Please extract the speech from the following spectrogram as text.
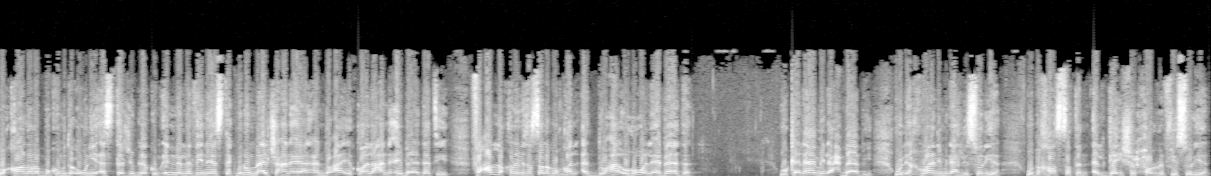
وقال ربكم ادعوني أستجب لكم. إن الذين يستكبرون ما قالش عن عن دعائي قال عن عبادتي. فعلق النبي صلى الله عليه وسلم وقال الدعاء هو العبادة. وكلام الأحباب والإخوان من أهل سوريا وبخاصة الجيش الحر في سوريا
